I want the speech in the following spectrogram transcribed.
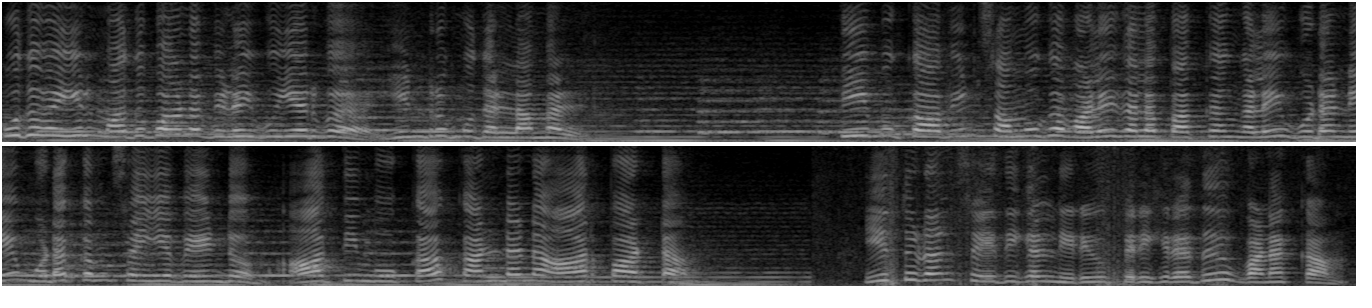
புதுவையில் மதுபான விலை உயர்வு இன்று முதல் அமல். திமுகவின் சமூக வலைதள பக்கங்களை உடனே முடக்கம் செய்ய வேண்டும். அதிமுக கண்டன ஆர்ப்பாட்டம். இத்துடன் செய்திகள் நிறைவு பெறுகிறது. வணக்கம்.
